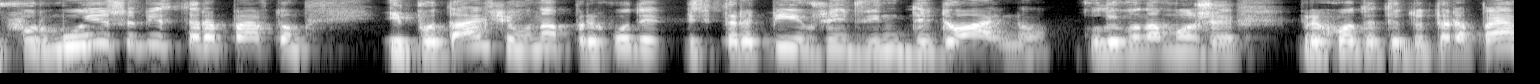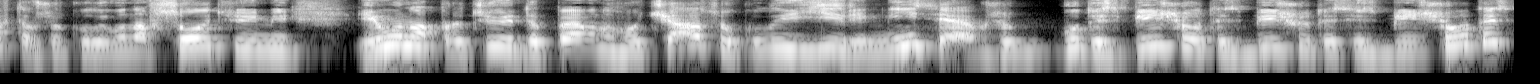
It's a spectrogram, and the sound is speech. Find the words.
формує собі з терапевтом, і подальше вона приходить в терапію вже в індивідуально, коли вона може приходити до терапевта, вже коли вона в соціумі, і вона працює до певного часу, коли її ремісія вже буде збільшуватись, збільшуватись і збільшуватись,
